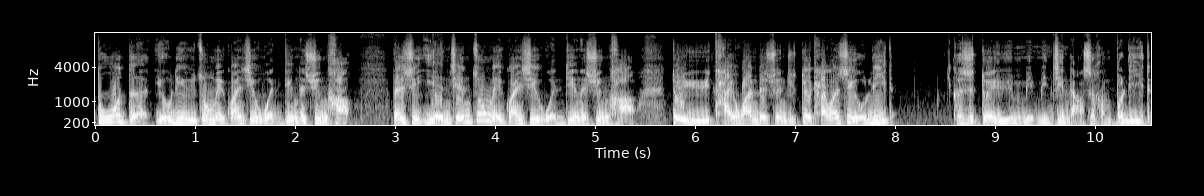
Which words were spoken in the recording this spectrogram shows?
多的有利于中美关系稳定的讯号。但是眼前中美关系稳定的讯号，对于台湾的选举，对台湾是有利的，可是对于民民进党是很不利的。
